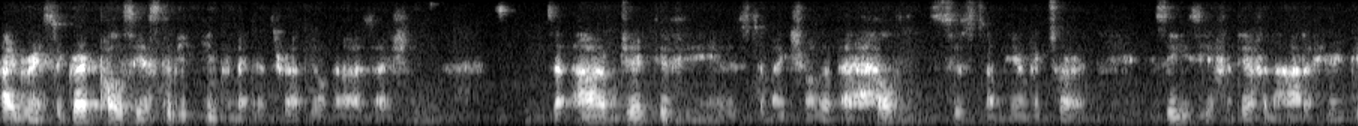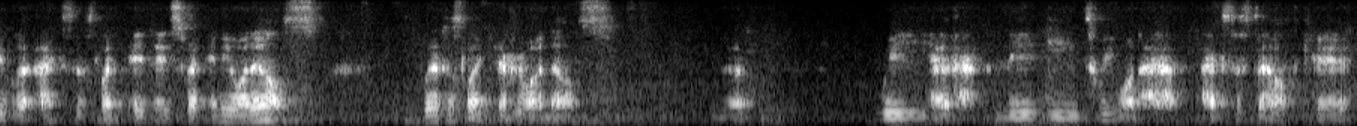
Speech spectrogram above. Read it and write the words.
I agree. So great policy has to be implemented throughout the organisation. So our objective here is to make sure that the health system here in Victoria is easier for deaf and hard of hearing people to access, like it is for anyone else. We're just like everyone else. You know, we have needs. We want to have access to healthcare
